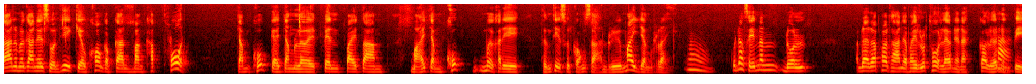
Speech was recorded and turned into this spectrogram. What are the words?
การดำเนินการในส่วนที่เกี่ยวข้องกับการบังคับโทษจำคุกแก่จำเลยเป็นไปตามหมายจำคุกเมื่อคดีถึงที่สุดของศาลหรือไม่อย่างไรอืมคุณทักษิณนั้นโดนได้รับพระราชทานอภัยลดโทษแล้วเนี่ยนะก็เหลือค่ะหนึ่งปี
